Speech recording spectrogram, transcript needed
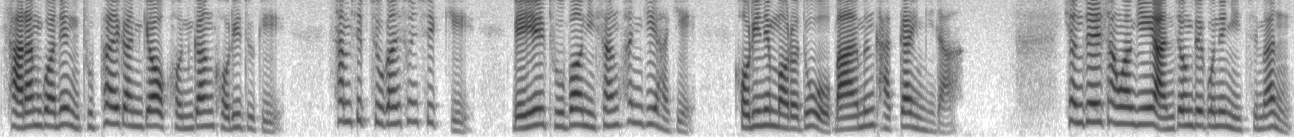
사람과는 두 팔 간격 건강 거리두기, 30초간 손 씻기, 매일 두 번 이상 환기하기, 거리는 멀어도 마음은 가까이입니다. 현재 상황이 안정되고는 있지만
